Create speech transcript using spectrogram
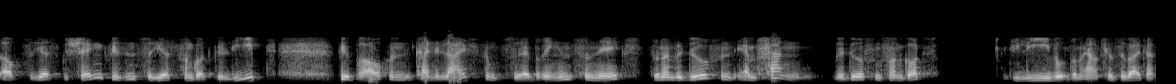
auch zuerst geschenkt. Wir sind zuerst von Gott geliebt. Wir brauchen keine Leistung zu erbringen zunächst, sondern wir dürfen empfangen. Wir dürfen von Gott die Liebe und Barmherzigkeit und so weiter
